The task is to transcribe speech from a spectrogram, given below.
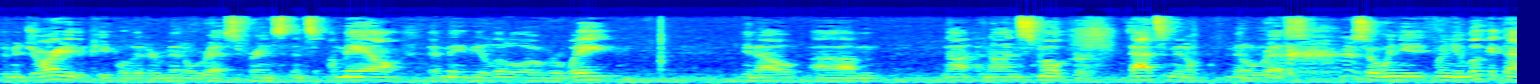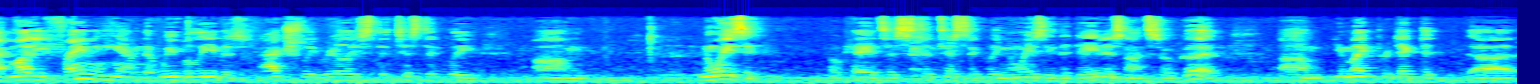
the majority of the people that are middle risk. For instance, a male that may be a little overweight, you know, um, not a non-smoker, that's middle middle risk. So when you when you look at that muddy Framingham that we believe is actually really statistically um, noisy, okay, it's a statistically noisy. The data is not so good. Um, you might predict that uh,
